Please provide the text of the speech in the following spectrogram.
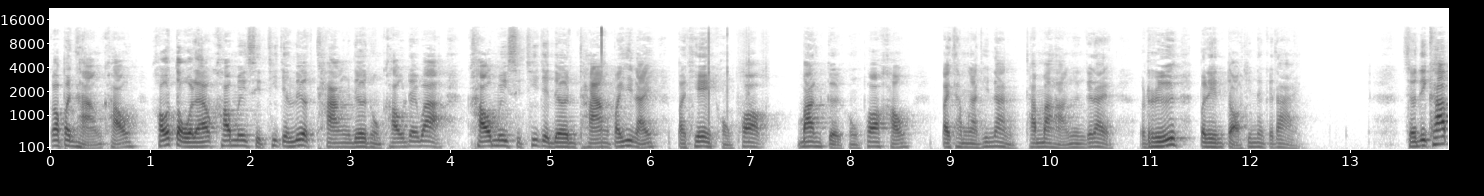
ก็ปัญหาของเขา เขาโตแล้วเขามีสิทธิ์ที่จะเลือกทางเดินของเขาได้ว่า เขามีสิทธิ์ที่จะเดินทางไปที่ไหน ประเทศของพ่อบ้านเกิดของพ่อเขาไปทำงานที่นั่นทำมาหาเงินก็ได้ หรือไปเรียนต่อที่นั่นก็ได้ สวัสดีครับ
